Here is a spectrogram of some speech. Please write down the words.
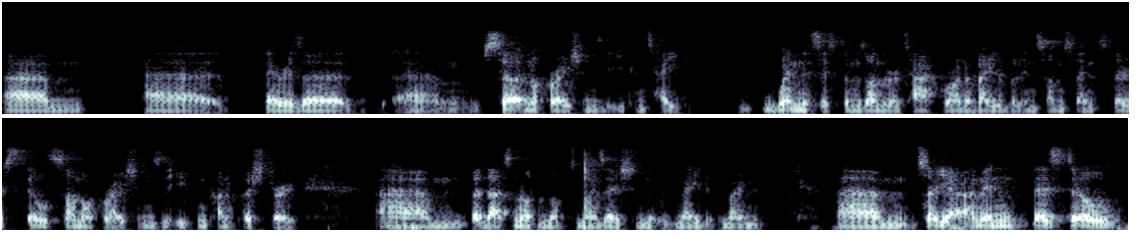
um, there is a um, certain operations that you can take when the system's under attack or unavailable in some sense. There are still some operations that you can kind of push through, um, but that's not an optimization that we've made at the moment. Um, so yeah, I mean, there's still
